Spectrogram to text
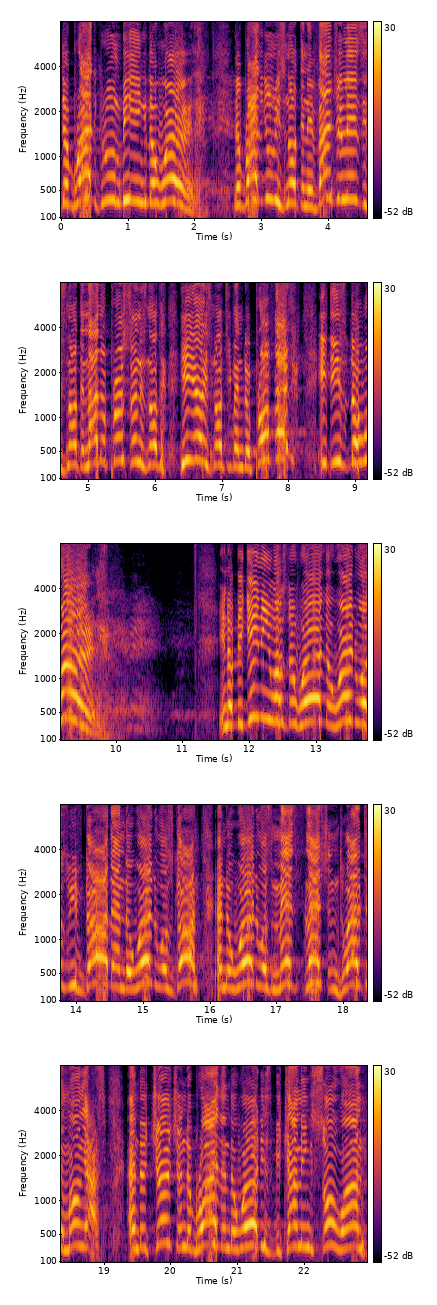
the bridegroom being the word. The bridegroom is not an evangelist, is not another person, is not here, is not even the prophet. It is the word. In the beginning was the Word, the Word was with God, and the Word was God, and the Word was made flesh and dwelt among us. And the church and the bride and the Word is becoming so one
